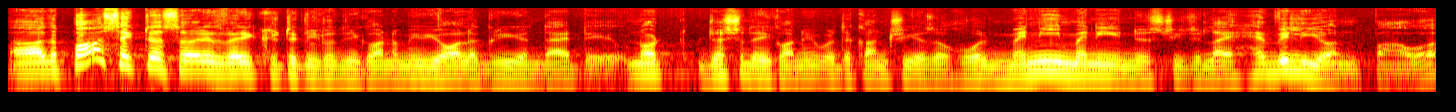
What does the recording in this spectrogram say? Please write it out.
Uh, the power sector, sir, is very critical to the economy. We all agree on that. Eh, Not just to the economy, but the country as a whole. Many, many industries rely heavily on power.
